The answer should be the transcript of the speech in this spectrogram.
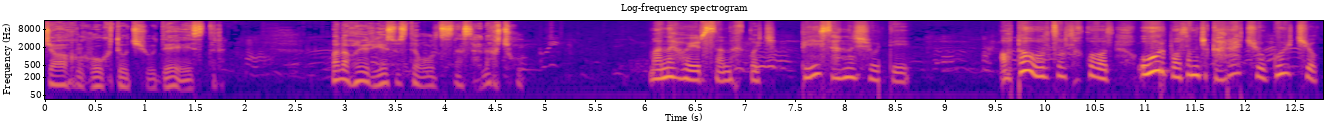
Жохон хүүхдүүд шүү дээ, Эстер. Манай хоёр Есүстэй уулзснаа санахчгүй. Манай хоёр санахгүй ч би санан шүү дээ. Одоо уулзуулахгүй бол өөр боломж гараач үгүй ч юу.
